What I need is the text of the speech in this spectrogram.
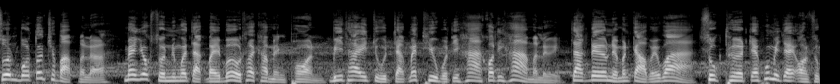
ส่วนบทต้นฉบับมาเหรอแม่ยกส่วนหนึ่งมาจากไบเบิลถ้อยคำแห่งพรบีไทยจูดจากแมทธิวบทที่5ข้อที่ 5 มาเลย จากเดิมเนี่ยมันกล่าวไว้ว่า สุขเถิดแก่ผู้มีใจอ่อนสุ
